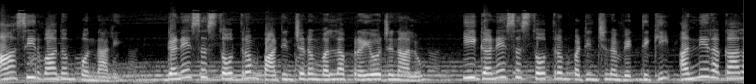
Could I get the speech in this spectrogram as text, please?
ఆశీర్వాదం పొందాలి. గణేశ స్తోత్రం పాటించడం వల్ల ప్రయోజనాలు ఈ గణేశ స్తోత్రం పఠించిన వ్యక్తికి అన్ని రకాల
